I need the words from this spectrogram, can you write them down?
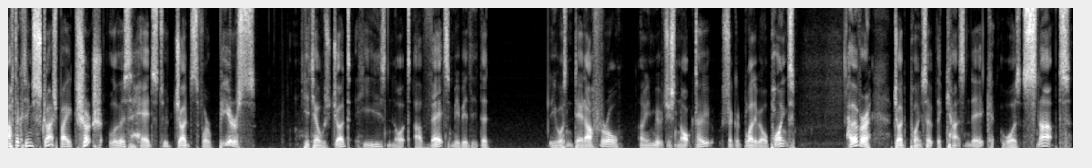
After getting scratched by Church, Lewis heads to Judd's for beers. He tells Judd he's not a vet. Maybe did. He wasn't dead after all. I mean, maybe it just knocked out, which I could bloody well point. However, Judd points out the cat's neck was snapped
